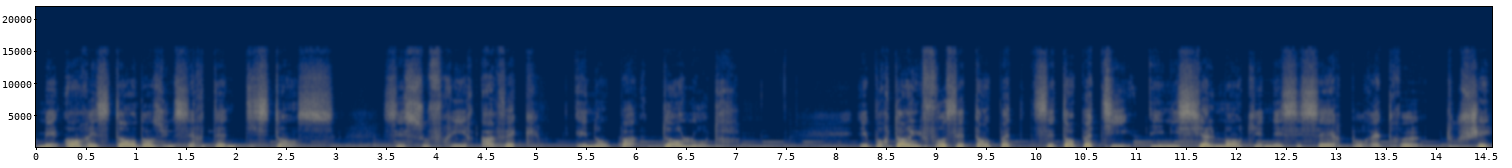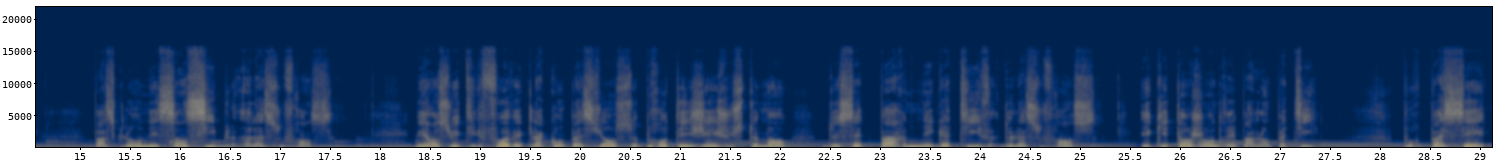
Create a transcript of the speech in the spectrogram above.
mais en restant dans une certaine distance. C'est souffrir avec et non pas dans l'autre. Et pourtant, il faut cette empathie, initialement qui est nécessaire pour être touché, parce que l'on est sensible à la souffrance. Mais ensuite, il faut avec la compassion se protéger justement de cette part négative de la souffrance et qui est engendrée par l'empathie pour passer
